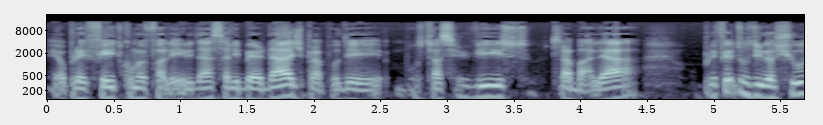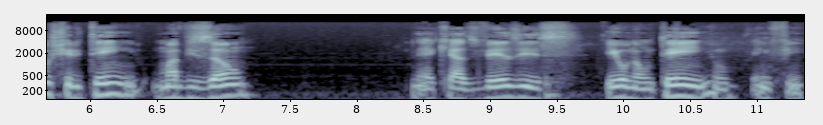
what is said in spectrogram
É o prefeito, como eu falei, ele dá essa liberdade para poder mostrar serviço, trabalhar. O prefeito Rodrigo Axuxa, ele tem uma visão né, que às vezes eu não tenho, enfim.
